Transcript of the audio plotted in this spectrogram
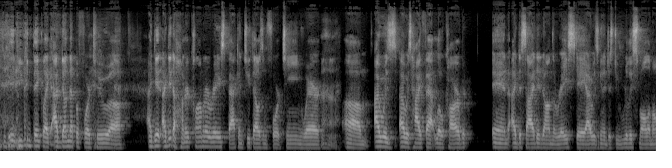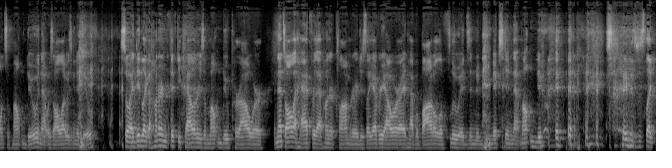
you can think like I've done that before too. Uh, I did I did a hundred kilometer race back in 2014 where uh-huh. um, I was I was high fat low carb and I decided on the race day I was going to just do really small amounts of Mountain Dew and that was all I was going to do. so I did like 150 calories of Mountain Dew per hour and that's all I had for that 100 kilometer. Just like every hour I'd have a bottle of fluids and it'd be mixed in that Mountain Dew. so it's just like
